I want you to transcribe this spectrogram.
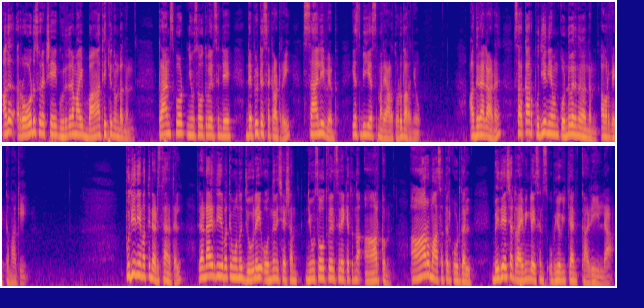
അത് റോഡ് സുരക്ഷയെ ഗുരുതരമായി ബാധിക്കുന്നുണ്ടെന്നും ട്രാൻസ്പോർട്ട് ന്യൂ സൗത്ത് വെയിൽസിന്റെ deputy secretary Sally Webb S B S മലയാളത്തോട് പറഞ്ഞു. അതിനാലാണ് സർക്കാർ പുതിയ നിയമം കൊണ്ടുവരുന്നതെന്നും അവർ വ്യക്തമാക്കി. പുതിയ നിയമത്തിന്റെ അടിസ്ഥാനത്തിൽ രണ്ടായിരത്തി ഇരുപത്തിമൂന്ന് ജൂലൈ ഒന്നിന് ശേഷം ന്യൂ സൗത്ത് വെയിൽസിലേക്ക് എത്തുന്ന ആർക്കും ആറു മാസത്തിൽ കൂടുതൽ വിദേശ ഡ്രൈവിംഗ് ലൈസൻസ് ഉപയോഗിക്കാൻ കഴിയില്ല.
